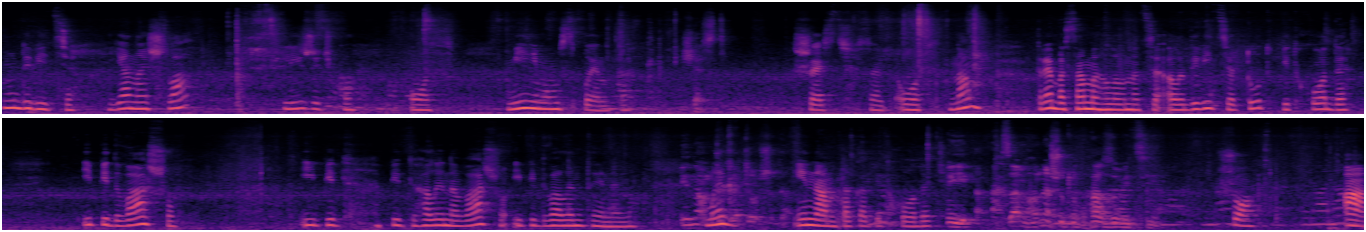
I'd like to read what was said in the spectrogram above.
Ну, дивіться, я знайшла ліжечко. Ось. Мінімум спинка. Шесть. 6 см. От. Нам треба саме головне це. Але дивіться, тут підходить і під вашу, і під, під Галина вашу, і під Валентинину. І нам Ми- таке теж, да. І нам така підходить. І саме головне, що тут газові ці. Що? А,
